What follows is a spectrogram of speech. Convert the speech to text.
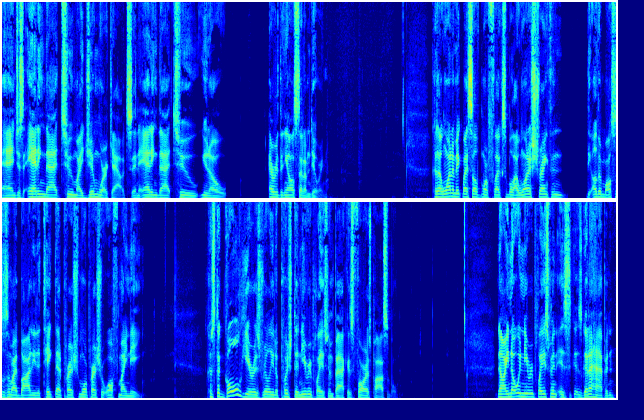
And just adding that to my gym workouts and adding that to you know everything else that i'm doing. Because i want to make myself more flexible. I want to strengthen the other muscles in my body to take that pressure more pressure off my knee. Because the goal here is really to push the knee replacement back as far as possible now i know a knee replacement is, is going to happen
